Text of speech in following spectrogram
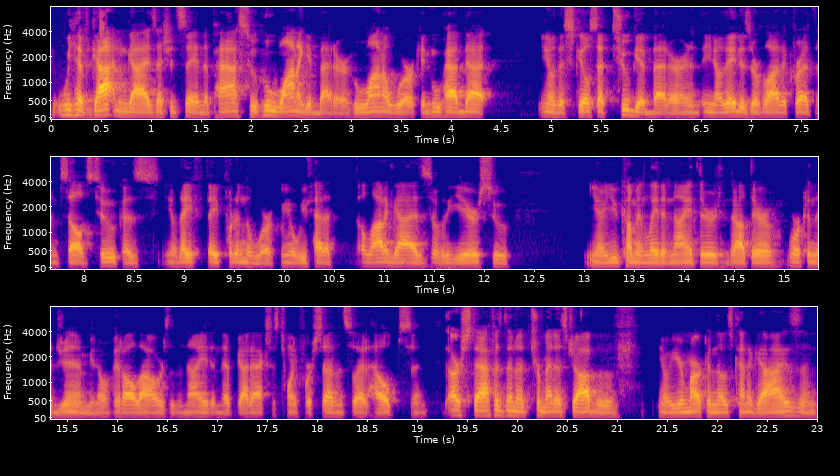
we have gotten guys, I should say, in the past who who want to get better, who want to work, and who had that you know the skill set to get better, and you know they deserve a lot of the credit themselves too because you know they they put in the work. You know, we've had a, a lot of guys over the years who you know, you come in late at night, they're, they're out there working the gym, you know, at all hours of the night and they've got access 24 seven. So that helps. And our staff has done a tremendous job of, you know, you're marking those kind of guys and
